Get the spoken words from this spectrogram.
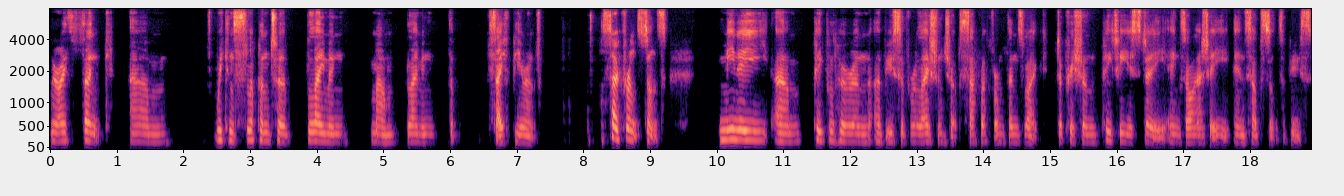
where I think um, we can slip into blaming mum, blaming the safe parent. So for instance, many um, people who are in abusive relationships suffer from things like depression, PTSD, anxiety, and substance abuse.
